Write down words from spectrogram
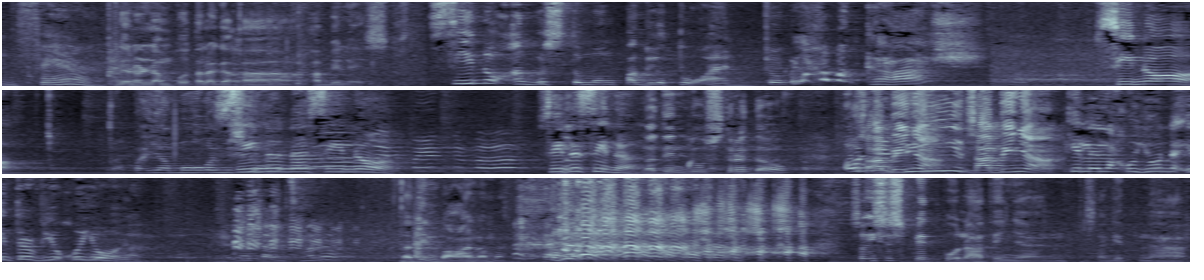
In fair. Ganun lang po talaga ka kabilis. Sino ang gusto mong paglutuan? Wala ka bang crush? Sino? Napahiya mo kay Miss Sino na sino? Sino sino? Nadine Lustre daw. Oh, sabi Nadine! niya, sabi niya. Kilala ko yun, na-interview ko yun. Nadine, baka naman. so, isi-split po natin yan sa gitna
